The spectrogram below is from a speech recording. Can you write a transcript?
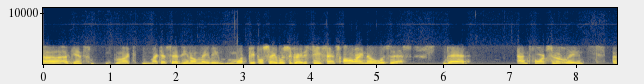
uh, against, like like I said, you know, maybe what people say was the greatest defense. All I know was this: that unfortunately, uh,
